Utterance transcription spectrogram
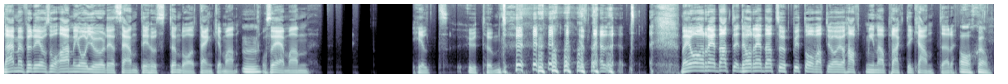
Nej men för det är så, ja men jag gör det sen till hösten då tänker man. Mm. Och så är man helt uttömd istället. Men jag har räddat, det har räddats upp utav att jag har haft mina praktikanter. Ja, skönt.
